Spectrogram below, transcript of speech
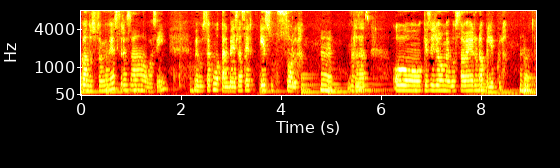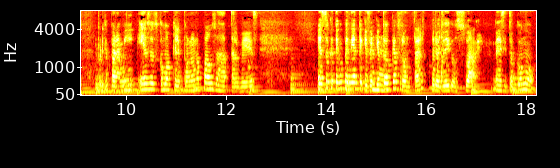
Cuando estoy muy estresada o así, me gusta como tal vez hacer eso sola, ¿verdad? O qué sé yo, me gusta ver una película. Porque para mí eso es como que le pone una pausa tal vez esto que tengo pendiente, que sé que tengo que afrontar, pero yo digo, suave, necesito como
